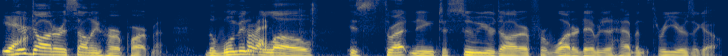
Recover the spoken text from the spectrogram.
Yeah. your daughter is selling her apartment. The woman Correct. below is threatening to sue your daughter for water damage that happened three years ago.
